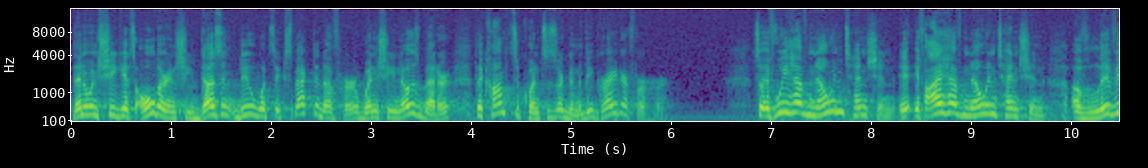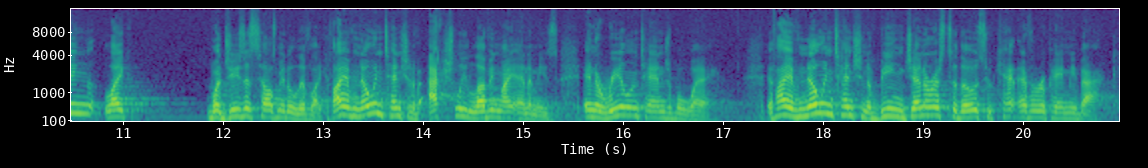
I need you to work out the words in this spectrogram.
then when she gets older and she doesn't do what's expected of her when she knows better, the consequences are going to be greater for her. So if we have no intention, if I have no intention of living like what Jesus tells me to live like, if I have no intention of actually loving my enemies in a real and tangible way, if I have no intention of being generous to those who can't ever repay me back,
